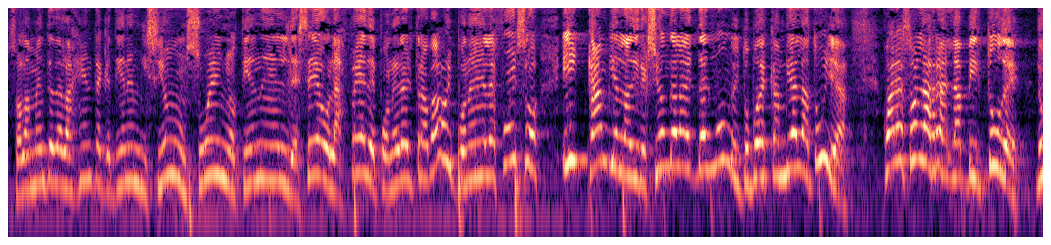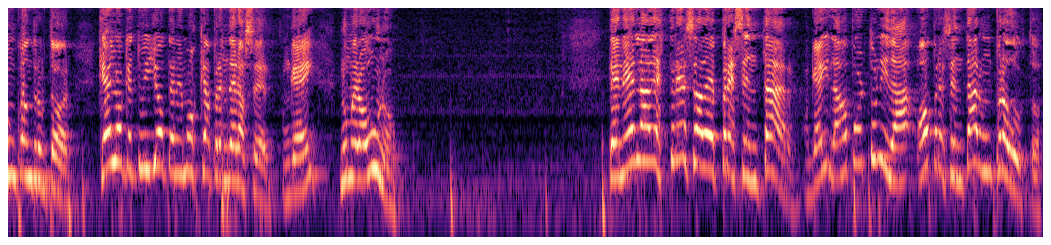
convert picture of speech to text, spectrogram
solamente de la gente que tiene visión, sueño, tiene el deseo, la fe de poner el trabajo y poner el esfuerzo y cambian la dirección del mundo y tú puedes cambiar la tuya. ¿Cuáles son las, virtudes de un constructor? ¿Qué es lo que tú y yo tenemos que aprender a hacer? ¿Okay? Número uno, tener la destreza de presentar ¿okay? la oportunidad o presentar un producto.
